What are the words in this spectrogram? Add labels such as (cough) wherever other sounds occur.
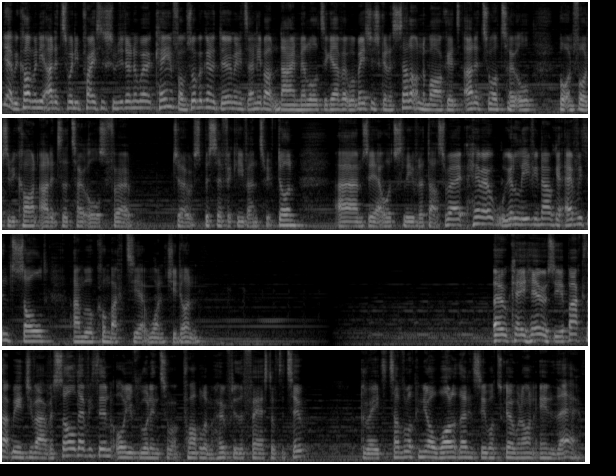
yeah, we can't really add it to any prices because we don't know where it came from. So what we're going to do, I mean, it's only about 9 mil altogether. We're basically just going to sell it on the market, add it to our total, but unfortunately we can't add it to the totals for you know, specific events we've done. Um, so yeah, we'll just leave it at that. So Hero, we're going to leave you now, get everything sold, and we'll come back to you once you're done. Okay, Hero, so you're back. That means you've either sold everything or you've run into a problem. Hopefully the first of the two. Great. Let's have a look in your wallet then and see what's going on in there.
